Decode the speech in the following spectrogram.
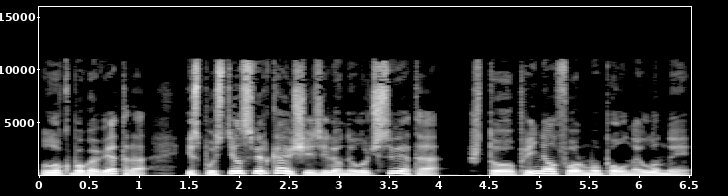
лук бога ветра испустил сверкающий зеленый луч света, что принял форму полной луны.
